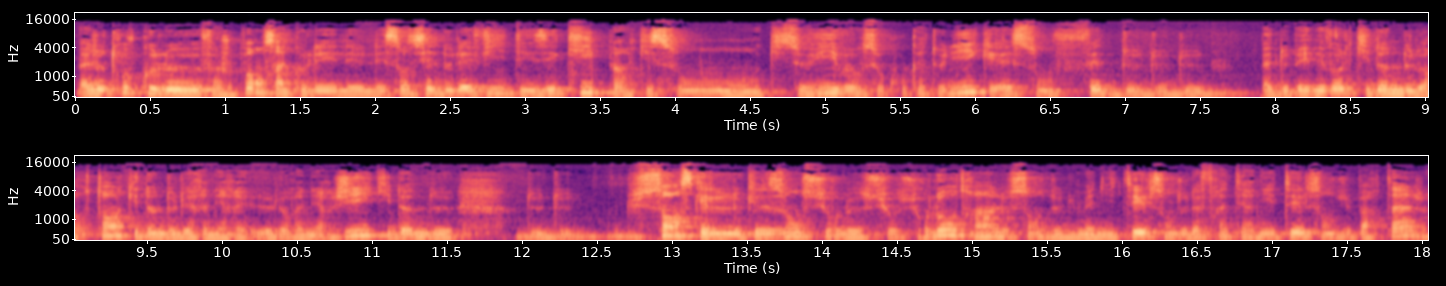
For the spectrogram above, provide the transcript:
Bah, je trouve que le, enfin, je pense hein, que l'essentiel de la vie des équipes hein, qui sont, qui se vivent au Secours catholique, elles sont faites de, de, de, de bénévoles qui donnent de leur temps, qui donnent de leur, énergie, qui donnent du sens qu'elles ont sur l'autre, hein, le sens de l'humanité, le sens de la fraternité, le sens du partage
